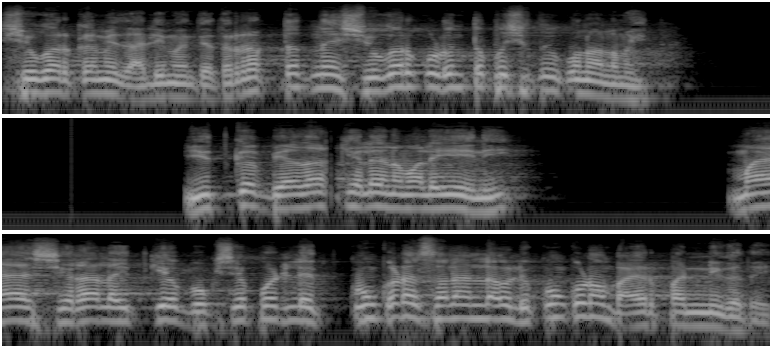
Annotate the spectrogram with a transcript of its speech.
शुगर कमी झाली म्हणतात रक्तच नाही शुगर कुठून तपशितो कोणाला माहीत? इतकं बेजार केलंय ना मला येईनी माया शिराला इतके बोक्षे पडलेत कुंकडं सलाईन लावले कुंकडून बाहेर पाणी निघत आहे.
